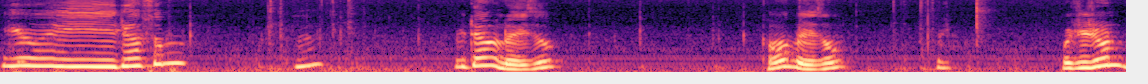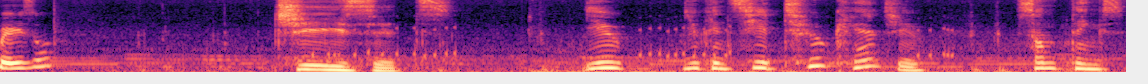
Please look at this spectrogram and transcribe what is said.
You, you doing something? Hmm? What doing, Basil? Come on, Basil. What you doing, Basil? It's... You, you can see it too, can't you? Something's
